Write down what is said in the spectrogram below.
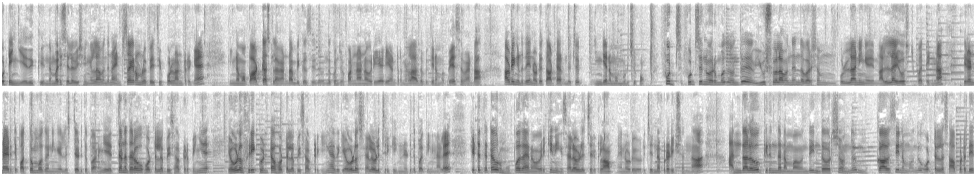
ஓட்டிங் எதுக்கு? இந்த மாதிரி சில விஷயங்கள்லாம் வந்து நான் இன்ஸ்டா இன்ஸ்டாகிராமில் பேசி போடலான்னு இருக்கேன் இங்கே நம்ம பாட்காஸ்ட்டில் வேண்டாம் பிகாஸ் இது வந்து கொஞ்சம் ஃபன்னான ஒரு ஏரியான்றனால அதை பற்றி நம்ம பேச வேண்டாம். அப்படிங்கிறது என்னோட தாட்டாக இருந்துச்சு. இங்கே நம்ம முடிச்சுப்போம். ஃபுட்ஸ் ஃபுட்ஸ்னு வரும்போது வந்து யூஸ்வலாக வந்து இந்த வருஷம் ஃபுல்லாக நீங்கள் நல்லா யோசிச்சு பார்த்தீங்கன்னா இரண்டாயிரத்தி பத்தொம்போது நீங்கள் லிஸ்ட் எடுத்து பாருங்கள் எத்தனை தடவை ஹோட்டலில் போய் சாப்பிட்ருப்பீங்க எவ்வளோ ஃப்ரீக்வெண்ட்டாக ஹோட்டலில் போய் சாப்பிட்ருக்கீங்க அதுக்கு எவ்வளோ செலவழிச்சிருக்கீங்கன்னு எடுத்து பார்த்தீங்கனாலே கிட்டத்தட்ட ஒரு முப்பதாயிரம் வரைக்கும் நீங்கள் செலவழிச்சிருக்கலாம். என்னோட ஒரு சின்ன ப்ரொடிக்ஷன் தான். அந்த அளவுக்கு இருந்த நம்ம வந்து இந்த வருஷம் வந்து முக்கால்வாசி நம்ம வந்து ஹோட்டலில் சாப்பிட்றதே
